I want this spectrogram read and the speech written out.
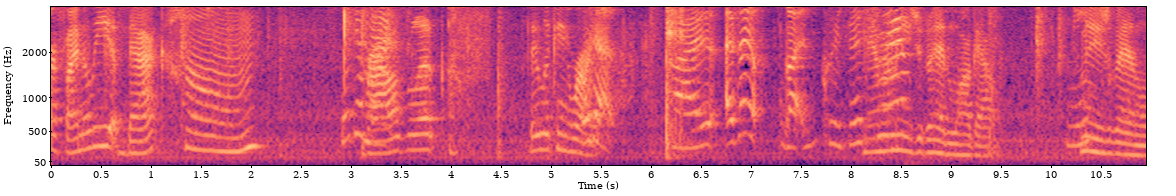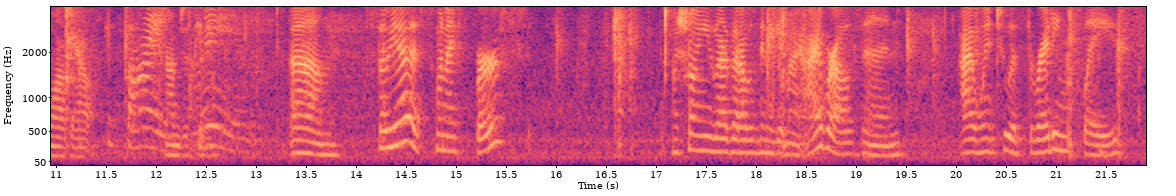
Are finally back home. Look at Brows look, they looking Look right. at guys. I think got Christmas Ma'am, I'm gonna need you to go ahead and log out. I'm gonna need you to go ahead and log out. Fine. No, I'm just kidding. Um, so yes, when I first I was showing you guys that I was gonna get my eyebrows done, I went to a threading place.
